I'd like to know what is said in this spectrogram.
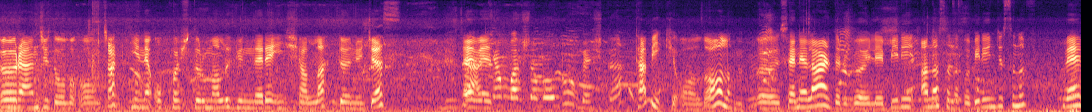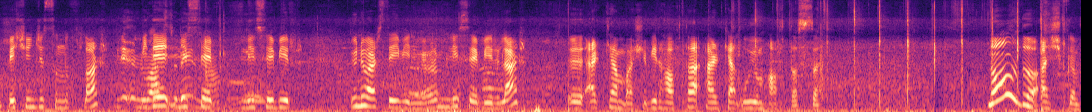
Öğrenci dolu olacak. Yine o koşturmalı günlere inşallah döneceğiz. Bizde Evet. erken başlama oldu mu 5'te? Tabii ki oldu oğlum. Ee, senelerdir böyle. Biri, ana sınıfı birinci sınıf ve beşinci sınıflar. Bir de Bir de lise, mi? lise 1. Üniversiteyi bilmiyorum. Lise 1'ler e, erken başı. Bir hafta erken uyum haftası. Ne oldu aşkım?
